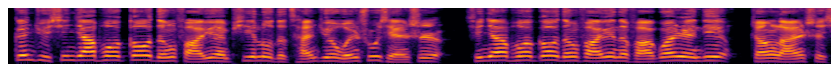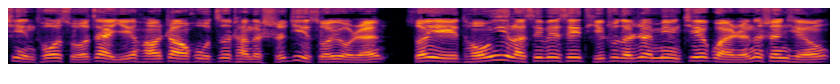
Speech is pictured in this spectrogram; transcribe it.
根据新加坡高等法院披露的裁决文书显示，新加坡高等法院的法官认定张兰是信托所在银行账户资产的实际所有人，所以同意了 CVC 提出的任命接管人的申请。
